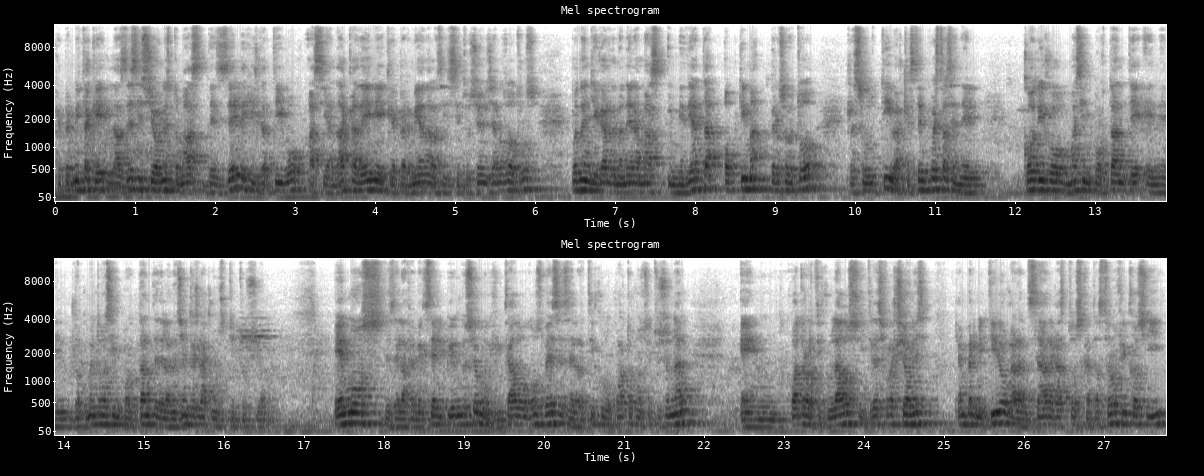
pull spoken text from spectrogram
que permita que las decisiones tomadas desde el legislativo hacia la academia y que permean a las instituciones y a nosotros puedan llegar de manera más inmediata, óptima, pero sobre todo resolutiva, que estén puestas en el código más importante, en el documento más importante de la nación, que es la Constitución. Hemos, desde la FEMEXEL y PIUNDOSIO, modificado dos veces el artículo 4 constitucional en cuatro articulados y tres fracciones que han permitido garantizar gastos catastróficos y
